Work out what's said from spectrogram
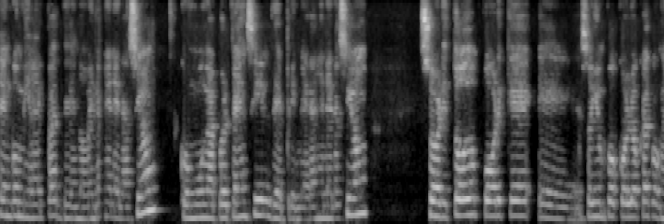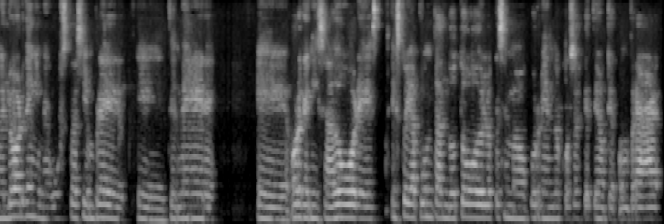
tengo mi iPad de novena generación con un Apple Pencil de primera generación, sobre todo porque eh, soy un poco loca con el orden y me gusta siempre tener eh, organizadores, estoy apuntando todo lo que se me va ocurriendo, cosas que tengo que comprar.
